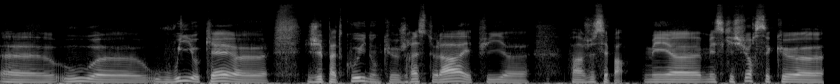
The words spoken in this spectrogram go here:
euh, ou, euh, ou oui, ok, euh, j'ai pas de couilles, donc je reste là, et puis, enfin, je sais pas. Mais, mais ce qui est sûr, c'est que,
